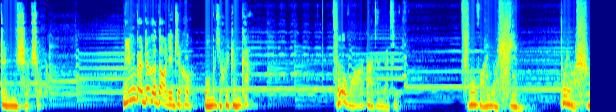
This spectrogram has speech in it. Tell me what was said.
真实受用。明白这个道理之后，我们就会真干。佛法大家要记住，佛法要信，不要说，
